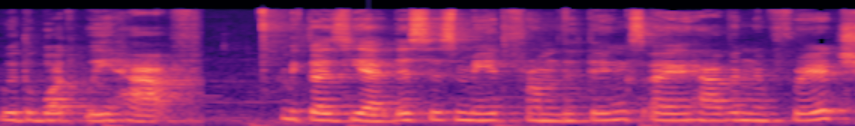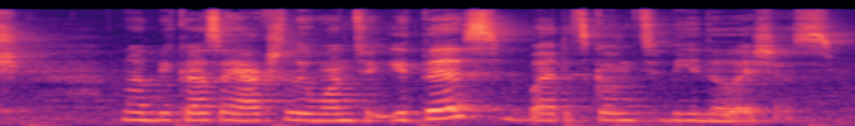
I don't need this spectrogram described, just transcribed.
with what we have. Because yeah, this is made from the things I have in the fridge, not because I actually want to eat this, but it's going to be delicious.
